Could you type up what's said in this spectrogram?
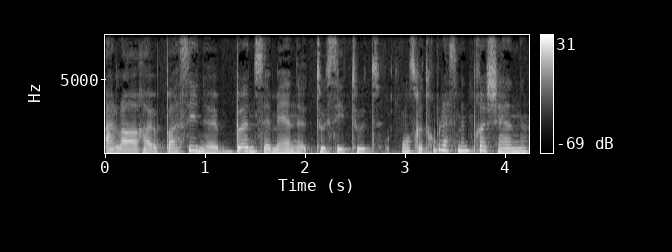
Alors, euh, passez une bonne semaine tous et toutes. On se retrouve la semaine prochaine.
